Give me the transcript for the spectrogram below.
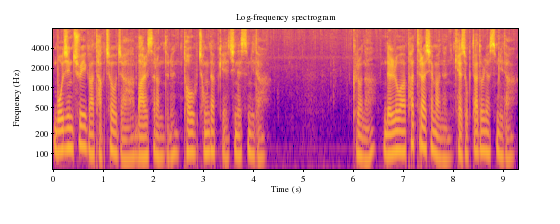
모진 추위가 닥쳐오자 마을 사람들은 더욱 정답게 지냈습니다. 그러나 넬로와 파트라셰마는 계속 따돌렸습니다.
